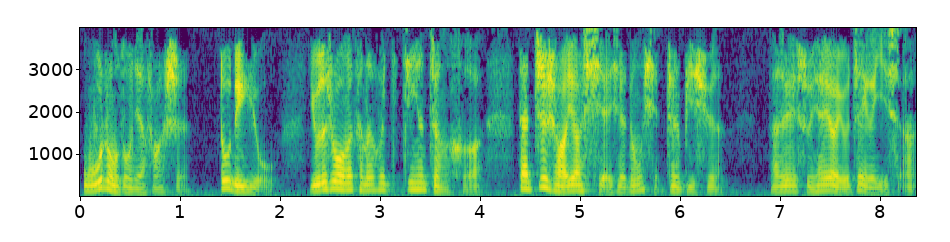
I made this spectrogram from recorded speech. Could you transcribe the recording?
五种总结方式都得有，有的时候我们可能会进行整合。但至少要写一些东西，这是必须的。那就首先要有这个意识啊。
